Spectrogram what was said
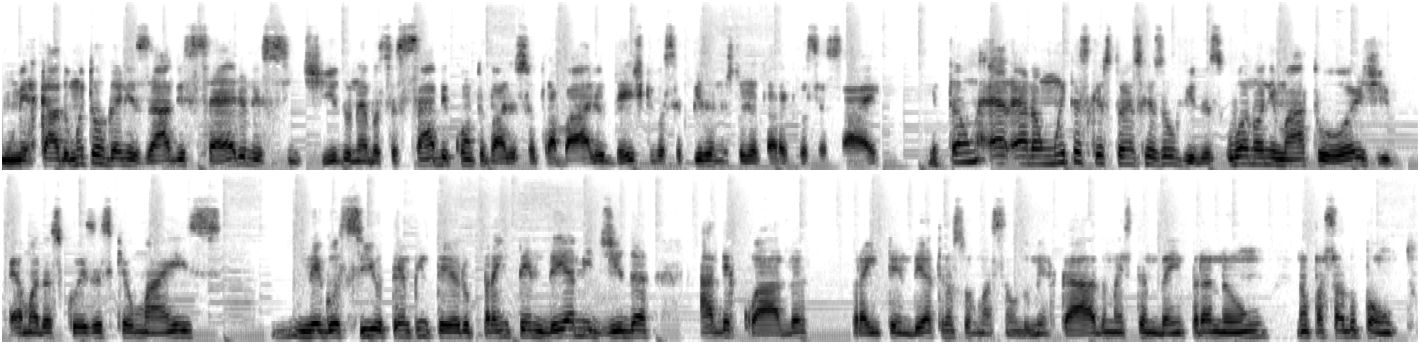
um mercado muito organizado e sério nesse sentido, né? Você sabe quanto vale o seu trabalho, desde que você pisa no estúdio até que você sai. Então, er- eram muitas questões resolvidas. O anonimato hoje é uma das coisas que eu mais negocio o tempo inteiro para entender a medida adequada, para entender a transformação do mercado, mas também para não, não passar do ponto.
